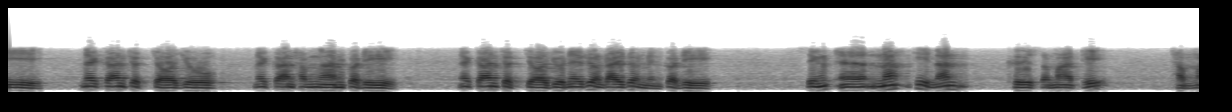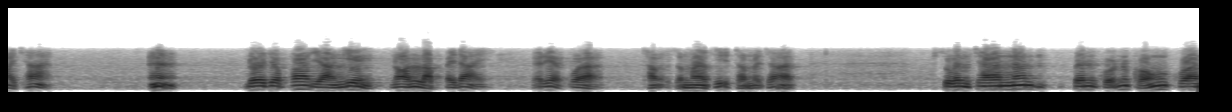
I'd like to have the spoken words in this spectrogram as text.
ดี ในการจดจ่ออยู่ ในการทำงานก็ดี ในการจดจ่ออยู่ในเรื่องใดเรื่องหนึ่งก็ดีสิ่งณที่นั้นคือสมาธิธรรมชาติ โดยเฉพาะอย่างยิ่งนอนหลับไปได้เรียกว่าทำสมาธิธรรมชาติ ส่วนฌานนั้นเป็นผลของความ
